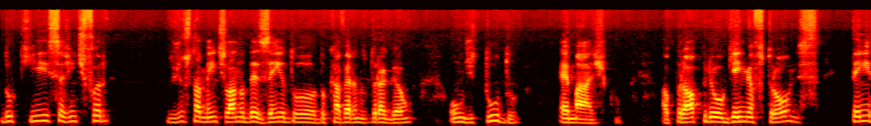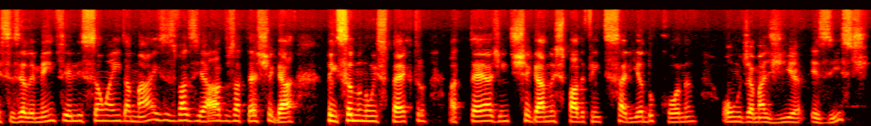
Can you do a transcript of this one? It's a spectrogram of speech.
do que se a gente for justamente lá no desenho do, do Caverna do Dragão, onde tudo é mágico. O próprio Game of Thrones tem esses elementos e eles são ainda mais esvaziados até chegar, pensando num espectro, até a gente chegar no Espada e Feitiçaria do Conan, onde a magia existe,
